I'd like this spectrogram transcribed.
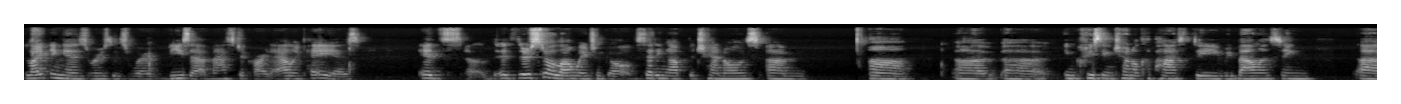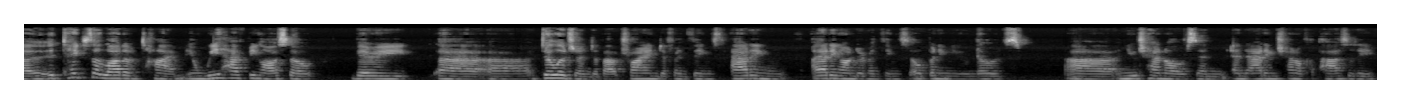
Lightning is versus where Visa, Mastercard, Alipay is. It's, uh, there's still a long way to go. Setting up the channels, um, uh, uh, increasing channel capacity, rebalancing. it takes a lot of time, and we have been also very diligent about trying different things, adding adding on different things, opening new nodes, uh, new channels, and, and adding channel capacity,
